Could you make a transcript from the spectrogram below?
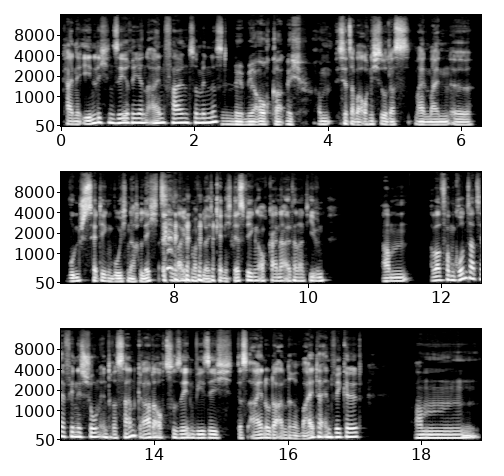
keine ähnlichen Serien einfallen, zumindest. Nee, mir auch gerade nicht. Ähm, ist jetzt aber auch nicht so, dass mein, mein äh, Wunschsetting, wo ich nach lechze, sage ich mal, vielleicht kenne ich deswegen auch keine Alternativen. Ähm, aber vom Grundsatz her finde ich es schon interessant, gerade auch zu sehen, wie sich das ein oder andere weiterentwickelt. Ähm,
